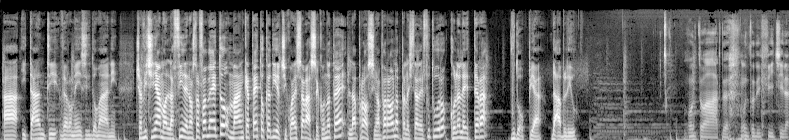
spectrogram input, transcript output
ai tanti veronesi di domani. Ci avviciniamo alla fine del nostro alfabeto, ma anche a te tocca dirci quale sarà secondo te la prossima parola per la città del futuro con la lettera W. Molto hard, molto difficile.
